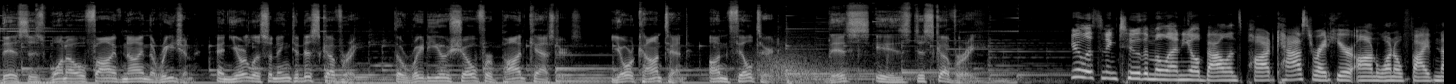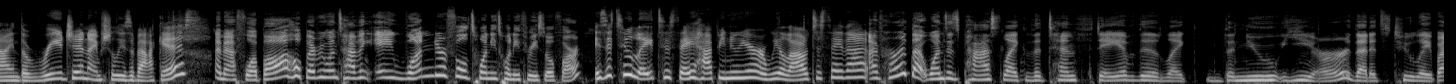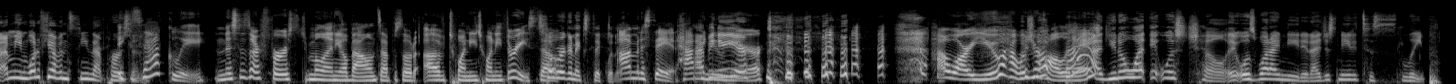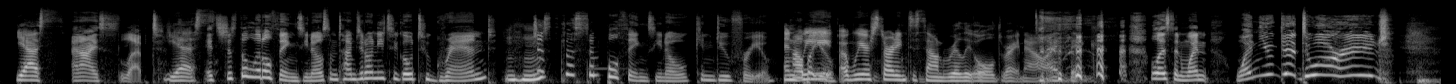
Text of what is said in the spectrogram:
This is 1059 The Region, and you're listening to Discovery, the radio show for podcasters. Your content unfiltered. This is Discovery. Listening to the Millennial Balance podcast right here on 1059 The Region. I'm Shaliza Bacchus. I'm Afwaba. Hope everyone's having a wonderful 2023 so far. Is it too late to say Happy New Year? Are we allowed to say that? I've heard that once it's past like the 10th day of the like the new year that it's too late. But I mean, what if you haven't seen that person? Exactly. And this is our first Millennial Balance episode of 2023. So, So we're going to stick with it. I'm going to say it. Happy, Happy New, New Year. How are you? How was your Not holiday? bad. You know what? It was chill. It was what I needed. I just needed to sleep. Yes. And I slept. Yes. It's just the little things, you know. Sometimes you don't need to go too grand. Mhm. Just the simple things, you know, can do for you. and How about we you? uh, we are starting to sound really old right now, I think. Listen, when when you get to our age,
